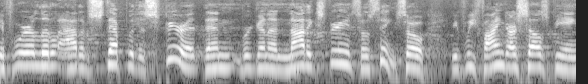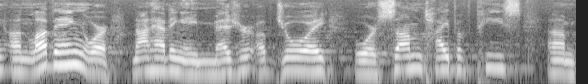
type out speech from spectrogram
if we're a little out of step with the Spirit, then we're going to not experience those things. So if we find ourselves being unloving or not having a measure of joy or some type of peace, um,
